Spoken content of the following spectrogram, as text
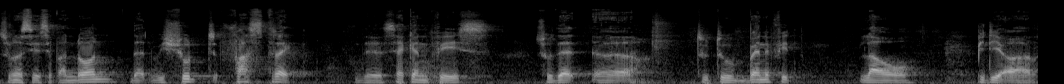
Sunasir Sepandon that we should fast track the second phase so that uh, to, to benefit Laos, PDR,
